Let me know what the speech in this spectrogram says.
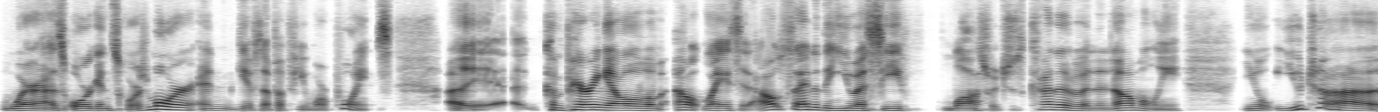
whereas Oregon scores more and gives up a few more points. Uh, comparing all of them out, like I said, outside of the USC loss, which is kind of an anomaly. You know, Utah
